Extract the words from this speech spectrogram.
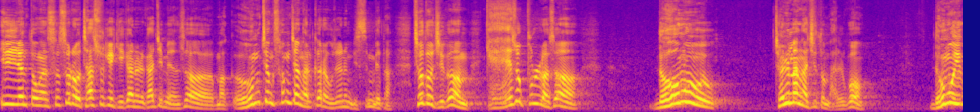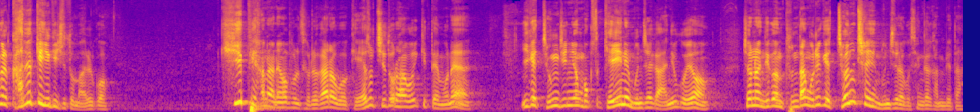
1년 동안 스스로 자숙의 기간을 가지면서 막 엄청 성장할 거라고 저는 믿습니다. 저도 지금 계속 불러서 너무 절망하지도 말고 너무 이걸 가볍게 여기지도 말고 깊이 하나님 앞으로 들어가라고 계속 지도를 하고 있기 때문에 이게 정진영 목사 개인의 문제가 아니고요. 저는 이건 분당 우리 교회 전체의 문제라고 생각합니다.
